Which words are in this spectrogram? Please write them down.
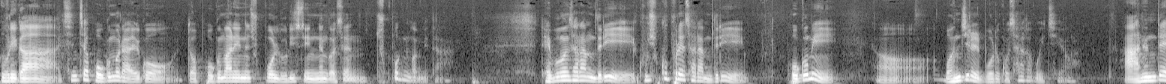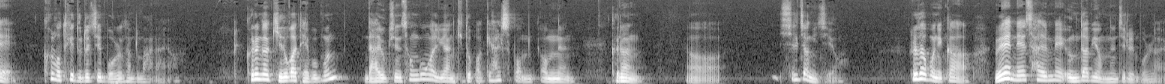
우리가 진짜 복음을 알고 또 복음 안에 있는 축복을 누릴 수 있는 것은 축복인 겁니다. 대부분 사람들이 99%의 사람들이 복음이 어, 뭔지를 모르고 살아가고 있지요. 아는데 그걸 어떻게 누릴지 모르는 사람도 많아요. 그러니까 기도가 대부분 나 육신 성공을 위한 기도밖에 할 없- 없는 그런 어, 실정이지요. 그러다 보니까 왜 내 삶에 응답이 없는지를 몰라요.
